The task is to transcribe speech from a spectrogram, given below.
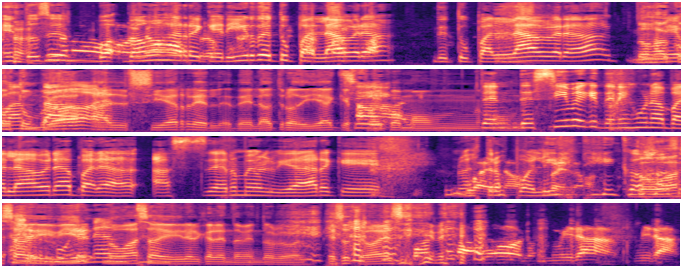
entonces No, vamos no, a pero- requerir de tu palabra, de tu palabra Nos acostumbró al cierre del otro día, que Sí. fue como un... Un- decime que tenés una palabra para hacerme olvidar que nuestros Bueno, bueno. políticos no vas a vivir, arruinan- no vas a vivir el calentamiento global. Eso te va a decir. Por favor, mirá, mirá,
